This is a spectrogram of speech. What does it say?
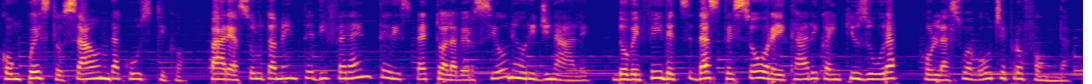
con questo sound acustico, pare assolutamente differente rispetto alla versione originale, dove Fedez dà spessore e carica in chiusura, con la sua voce profonda.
